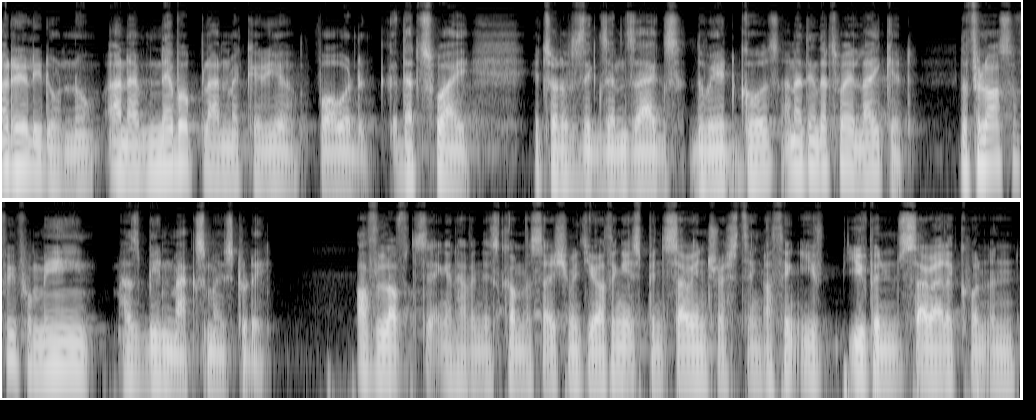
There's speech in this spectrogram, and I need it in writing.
I really don't know. And I've never planned my career forward. That's why it sort of zigs and zags the way it goes. And I think that's why I like it. The philosophy for me has been maximized today. I've loved sitting and having this conversation with you. I think it's been so interesting. I think you've you've been so eloquent, and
